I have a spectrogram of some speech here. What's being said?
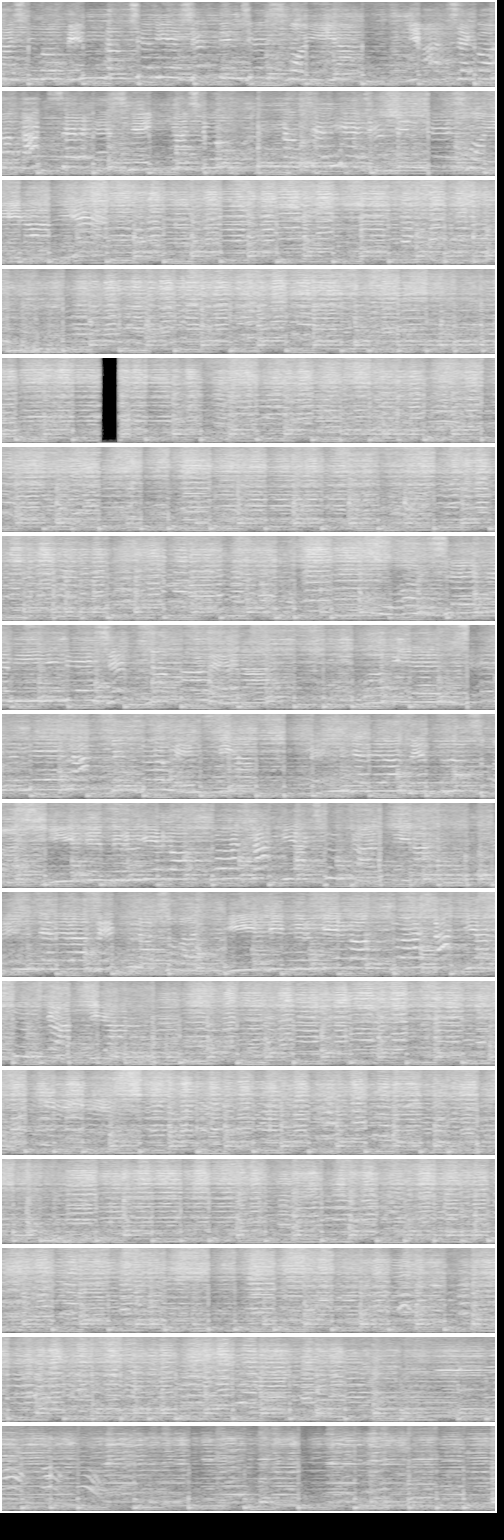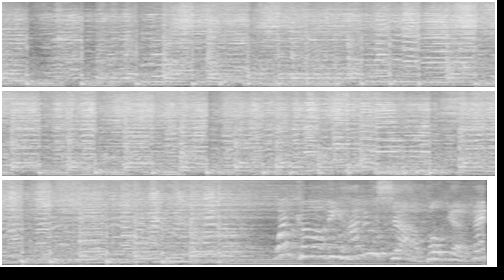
Naśmiłowym mam Ciebie, że będziesz moja Ja. Czego tak serdecznie Naśmiłowym mam Ciebie, dziewczyno Polka. Thank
